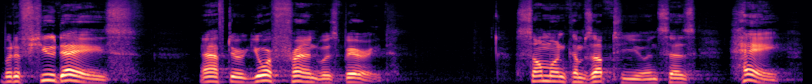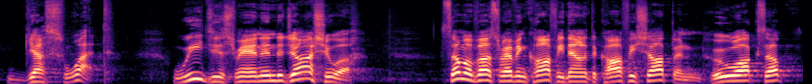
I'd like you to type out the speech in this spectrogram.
But a few days after your friend was buried, someone comes up to you and says, Hey, guess what? We just ran into Joshua. Some of us were having coffee down at the coffee shop, and who walks up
